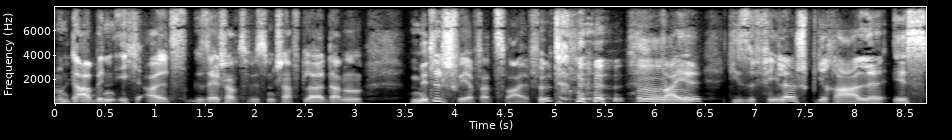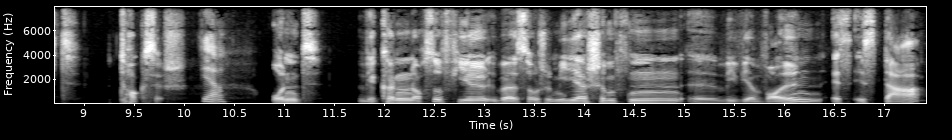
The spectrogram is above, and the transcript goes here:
Und da bin ich als Gesellschaftswissenschaftler dann mittelschwer verzweifelt, weil diese Fehlerspirale ist toxisch. Ja. Und wir können noch so viel über Social Media schimpfen, äh, wie wir wollen. Es ist da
